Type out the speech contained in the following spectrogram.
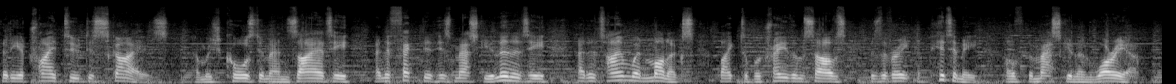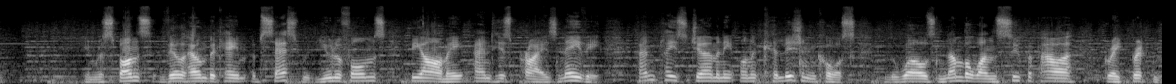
that he had tried to disguise and which caused him anxiety and affected his masculinity at a time when monarchs liked to portray themselves as the very epitome of the masculine warrior. In response, Wilhelm became obsessed with uniforms, the army, and his prize navy, and placed Germany on a collision course with the world's number one superpower, Great Britain.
